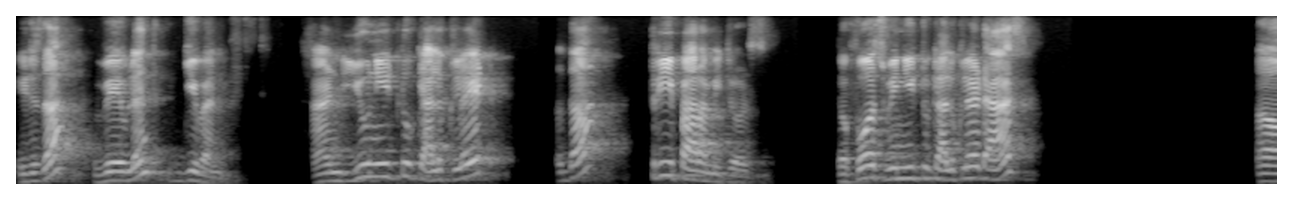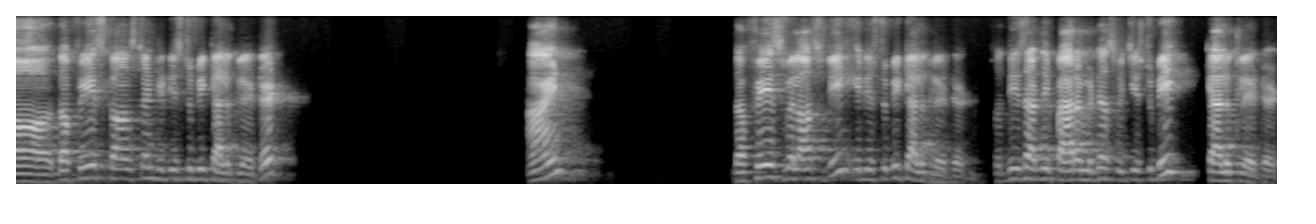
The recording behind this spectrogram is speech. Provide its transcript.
It is the wavelength given. And you need to calculate the three parameters. The first we need to calculate as uh, the phase constant, it is to be calculated. And the phase velocity, it is to be calculated. So these are the parameters which is to be calculated.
